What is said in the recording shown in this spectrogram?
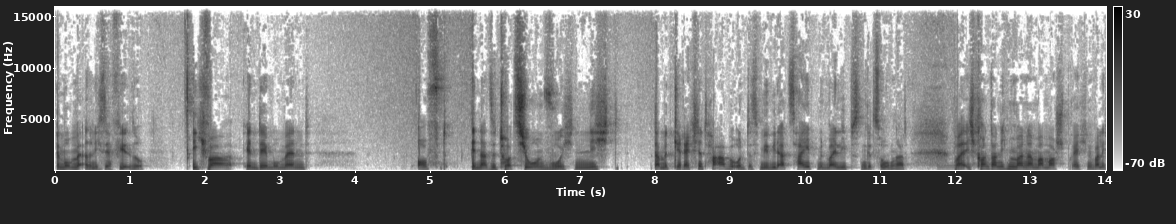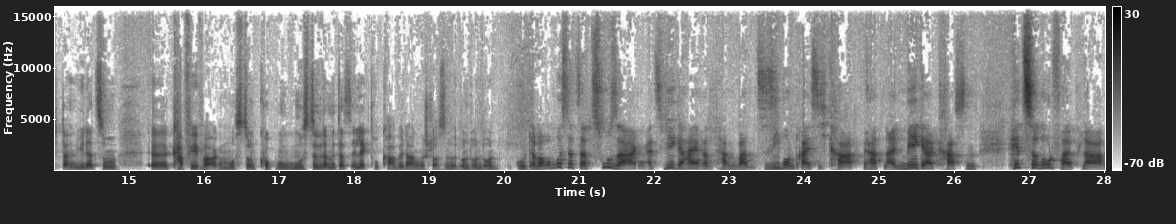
im Moment, also nicht sehr viel, so. Ich war in dem Moment oft in einer Situation, wo ich nicht damit gerechnet habe und es mir wieder Zeit mit meinen Liebsten gezogen hat. Weil ich konnte dann nicht mit meiner Mama sprechen, weil ich dann wieder zum äh, Kaffeewagen musste und gucken musste, damit das Elektrokabel da angeschlossen wird und und und. Gut, aber man muss jetzt dazu sagen, als wir geheiratet haben, waren es 37 Grad. Wir hatten einen mega krassen Hitze-Notfallplan.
